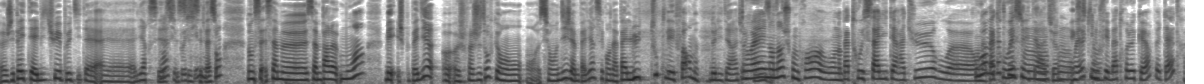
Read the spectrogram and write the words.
euh, j'ai pas été habituée petite à, à- à lire ces, Ouais, ces- c'est ces- possible. cette façon. Donc ça, ça me ça me parle moins, mais je peux pas dire. euh, euh, Enfin, je trouve que on- on- si on dit j'aime pas lire, c'est qu'on n'a pas lu toutes les formes de littérature. Ouais, non, non, je comprends. On n'a pas trouvé sa littérature, ou euh, on n'a pas pas trouvé trouvé son littérature. son- ouais, ce qui nous fait battre le cœur, peut-être.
